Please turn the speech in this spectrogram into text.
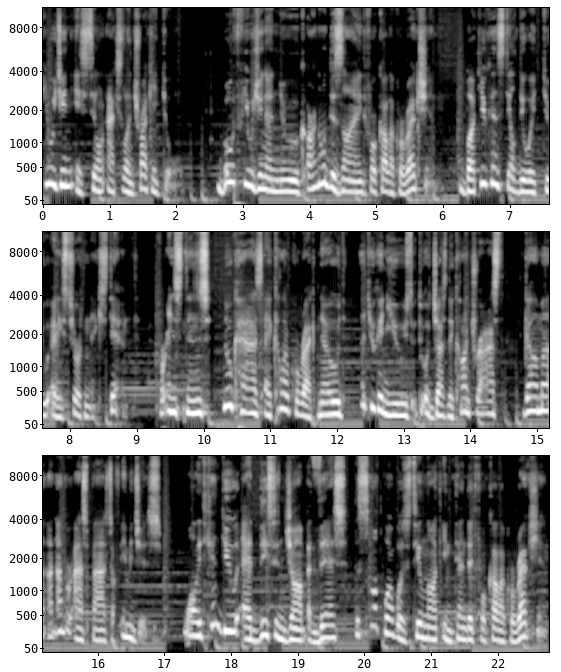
Fusion is still an excellent tracking tool. Both Fusion and Nuke are not designed for color correction, but you can still do it to a certain extent. For instance, Nuke has a color correct node that you can use to adjust the contrast, gamma and other aspects of images. While it can do a decent job at this, the software was still not intended for color correction,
